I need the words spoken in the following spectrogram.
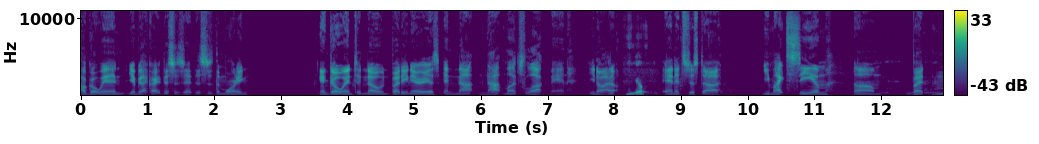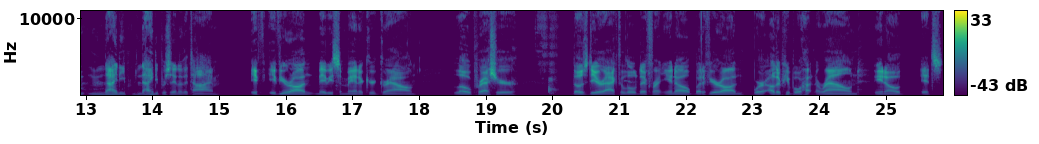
I'll go in. You'll be like, all right, this is it. This is the morning, and go into known budding areas, and not not much luck, man. You know, I don't, Yep. and it's just uh, you might see them, um, but m- 90 percent of the time, if if you're on maybe some manicured ground, low pressure, those deer act a little different, you know. But if you're on where other people are hunting around, you know, it's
